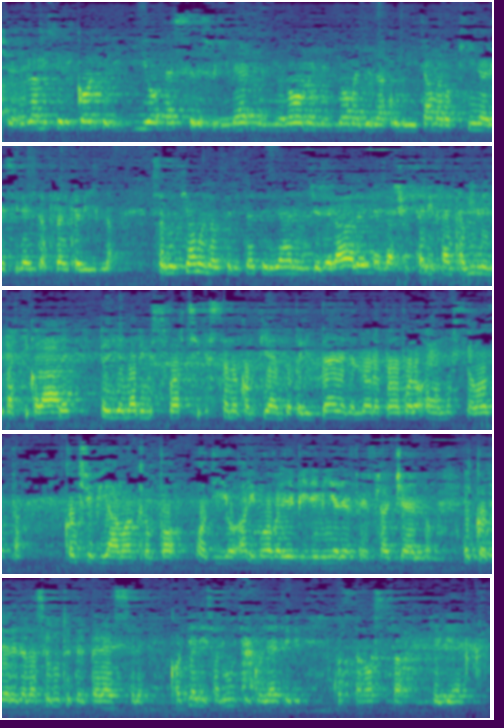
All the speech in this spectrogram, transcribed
Pace e la misericordia di Dio essere su di me nel mio nome e nel nome della comunità marocchina residente a Francavilla. Salutiamo le autorità italiane in generale e la città di Francavilla in particolare per gli enormi sforzi che stanno compiendo per il bene del loro popolo e a nostra volta contribuiamo anche un po', oh Dio, a rimuovere l'epidemia del flagello e godere della salute e del benessere. Cordiali saluti e godetevi questa nostra preghiera.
